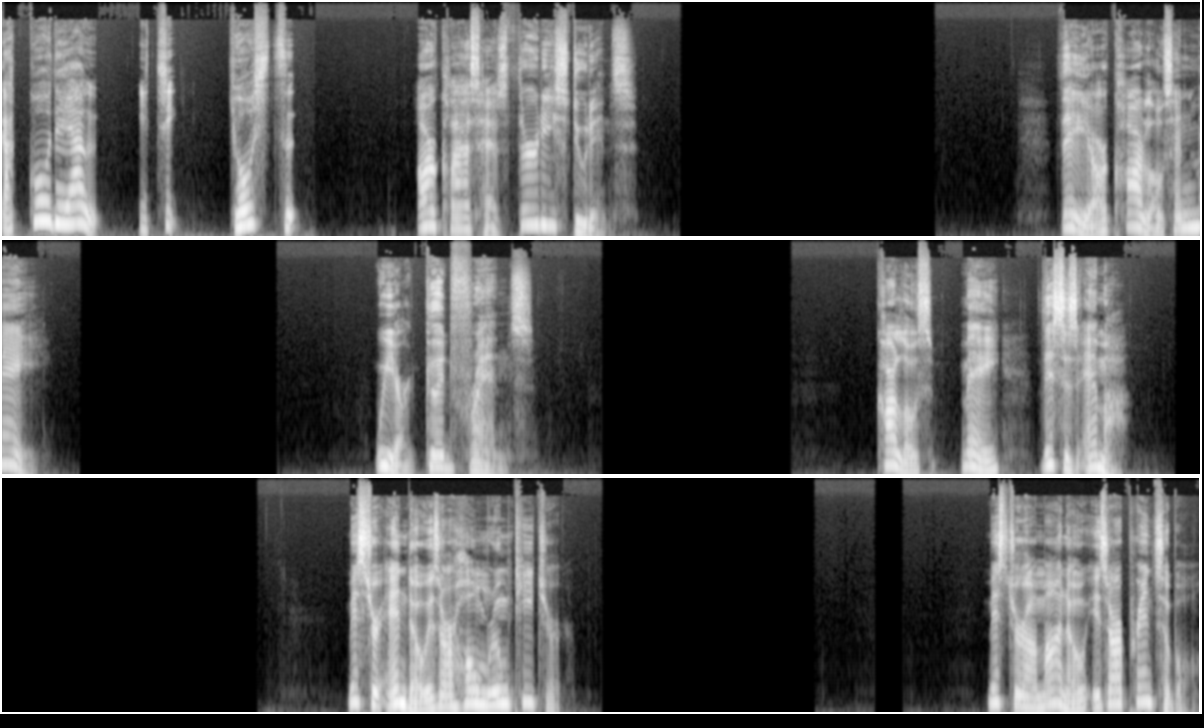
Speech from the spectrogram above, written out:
学校で会う1教室 Our class has 30 students. They are Carlos and May. We are good friends. Carlos, May, this is Emma. Mr. Endo is our homeroom teacher. Mr. Amano is our principal.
